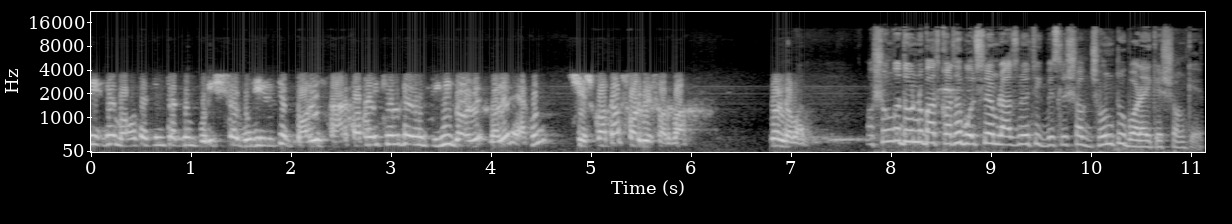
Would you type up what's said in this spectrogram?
যে মমতা কিন্তু একদম পরিষ্কার বুঝিয়ে দিচ্ছে দল তার কথাই চলবে এবং তিনি দল- দলের এখন শেষ কথা সর্বে সর্বা। ধন্যবাদ। অসংখ্য ধন্যবাদ। কথা বলছিলাম রাজনৈতিক বিশ্লেষক ঝন্টু বড়াইকের সঙ্গে।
